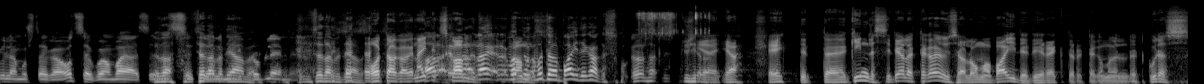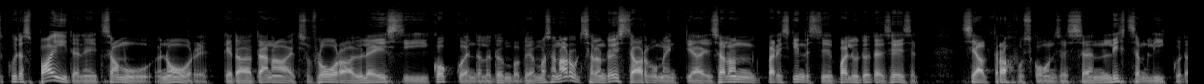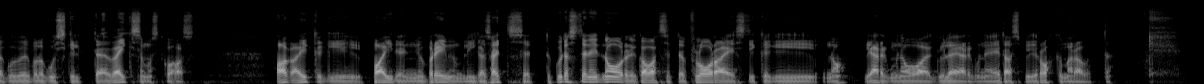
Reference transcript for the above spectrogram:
ülemustega otse, kui on vaja, seda, seda me teame, seda me teame. oota, aga näiteks Kams. võtame, Paide ka, kas? jah, ehk et äh, kindlasti te olete ka ju seal oma Paide direktoritega mõelnud, et kuidas, kuidas Paide neid samu noori, keda täna, eks ju, Flora üle Eesti kokku endale tõmbab ja ma saan aru, et seal on tõesti argument ja, ja seal on päris kindlasti palju tõde sees, et sealt rahvuskoondisesse on lihtsam liikuda kui võib-olla kuskilt äh, väiksemast kohast aga ikkagi Biden ju premium-liiga sats, et kuidas te neid noori kavatsete Flora eest ikkagi noh, järgmine hooaeg, ülejärgmine ja edaspidi rohkem ära võtta?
